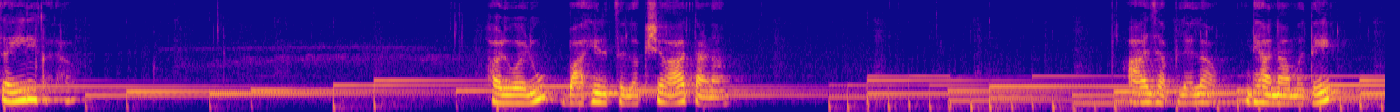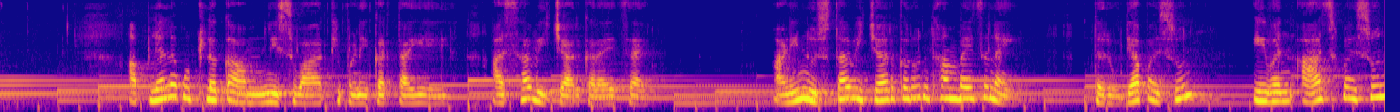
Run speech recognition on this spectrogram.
सैल करा. हळूहळू बाहेरचं लक्ष आत आणा. आज आपल्याला ध्यानामध्ये आपल्याला कुठलं काम निस्वार्थीपणे करता येईल असा विचार करायचा आहे. आणि नुसता विचार करून थांबायचं नाही. तर उद्यापासून इवन आजपासून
